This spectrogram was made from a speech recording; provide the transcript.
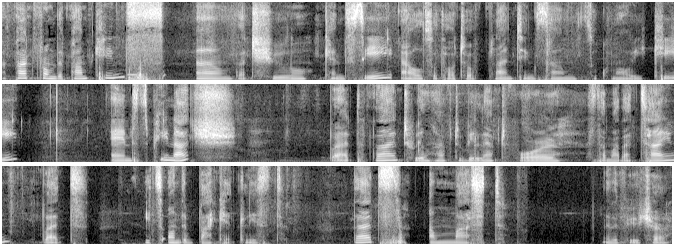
Apart from the pumpkins um, that you can see, I also thought of planting some sukuma wiki and spinach, but that will have to be left for some other time, but it's on the bucket list. That's a must in the future.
